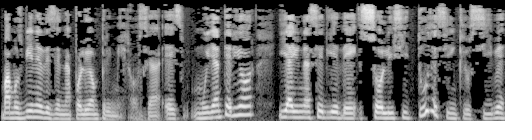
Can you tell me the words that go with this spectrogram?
vamos, viene desde Napoleón I, o sea, es muy anterior y hay una serie de solicitudes, inclusive,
